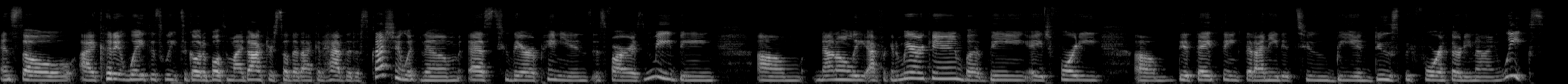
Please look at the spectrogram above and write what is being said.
And so I couldn't wait this week to go to both of my doctors so that I could have the discussion with them as to their opinions as far as me being um, not only African American, but being age 40, um, did they think that I needed to be induced before 39 weeks?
